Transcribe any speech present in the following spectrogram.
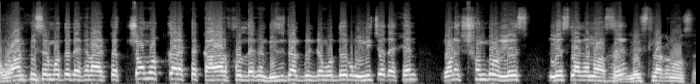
ওয়ান পিসের মধ্যে দেখেন আর একটা চমৎকার একটা কালারফুল দেখেন ডিজিটাল প্রিন্টের মধ্যে এবং নিচে দেখেন অনেক সুন্দর লেস লেস লাগানো আছে। লেস লাগানো আছে।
